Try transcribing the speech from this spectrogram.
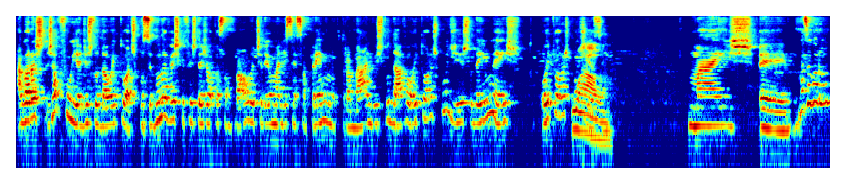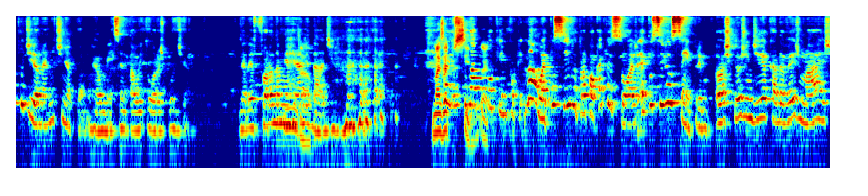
Agora, já fui a de estudar oito horas. Tipo, segunda vez que fiz TJ São Paulo, eu tirei uma licença prêmio no trabalho e estudava oito horas por dia, estudei um mês. Oito horas por Uau. dia, assim. Mas, é, mas agora eu não podia, né? Não tinha como realmente sentar oito horas por dia. Era fora da minha não realidade. Mas é possível. Um é. pouquinho, um pouquinho. Não, é possível para qualquer pessoa. É possível sempre. Eu acho que hoje em dia, cada vez mais,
